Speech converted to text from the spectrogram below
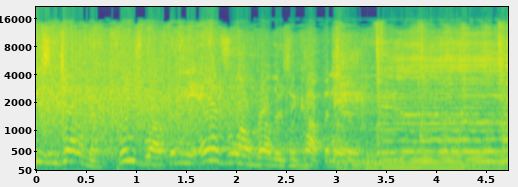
Ladies and gentlemen, please welcome the Anzalone Brothers and Company.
